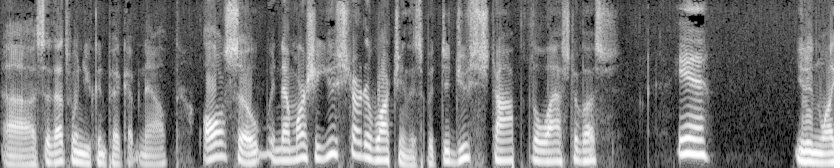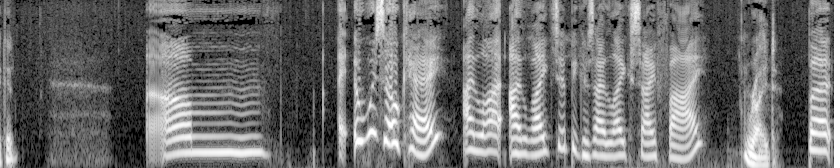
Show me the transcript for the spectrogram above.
Uh, so that's one you can pick up now. Also, now Marcia, you started watching this, but did you stop The Last of Us? Yeah. You didn't like it? Um, it was okay. I li- I liked it because I like sci-fi, Right. but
